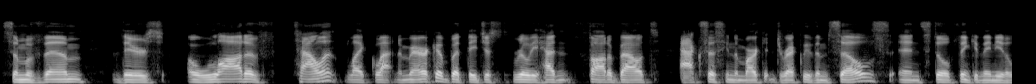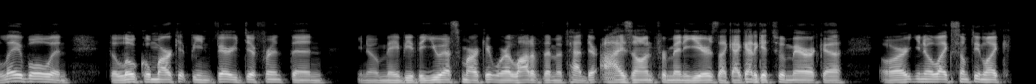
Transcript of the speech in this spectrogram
Some of them there's a lot of talent like Latin America, but they just really hadn't thought about accessing the market directly themselves and still thinking they need a label and the local market being very different than you know maybe the US market where a lot of them have had their eyes on for many years like I got to get to America or you know like something like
